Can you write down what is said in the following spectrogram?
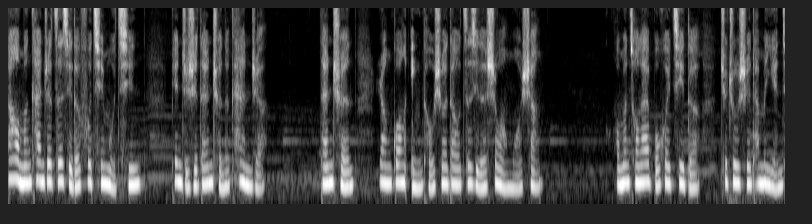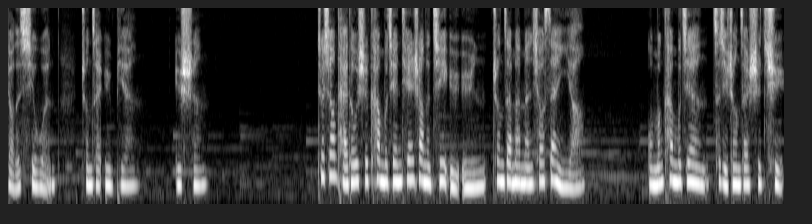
当我们看着自己的父亲母亲，便只是单纯的看着，单纯让光影投射到自己的视网膜上。我们从来不会记得去注视他们眼角的细纹正在愈变愈深，就像抬头时看不见天上的积雨云正在慢慢消散一样，我们看不见自己正在失去，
